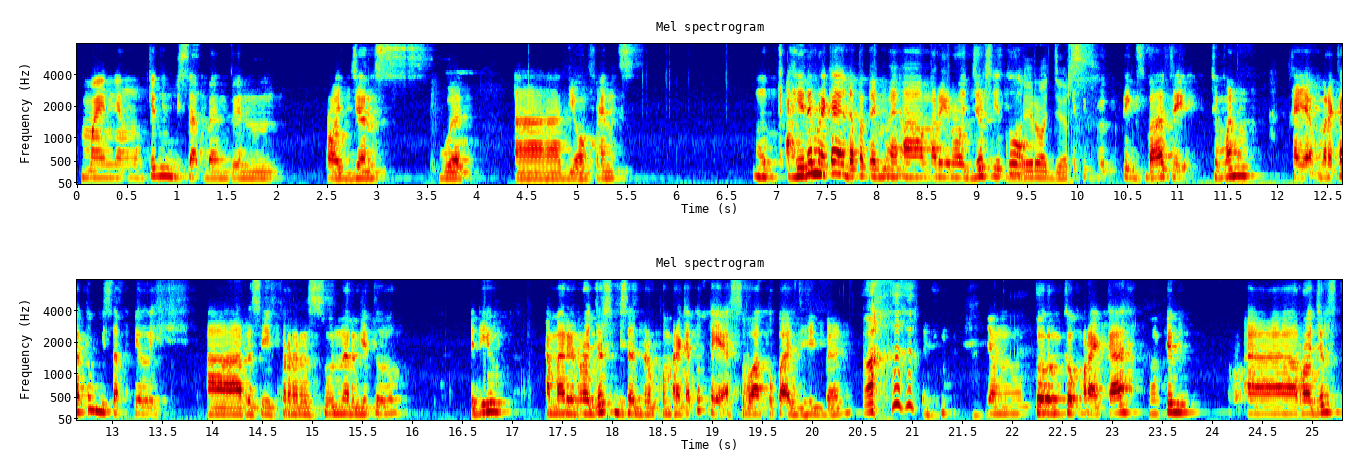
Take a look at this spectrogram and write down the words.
pemain yang mungkin bisa bantuin Rodgers buat uh, di offense. Akhirnya mereka dapat uh, Rodgers itu Amari Rogers. itu good things banget sih. Cuman kayak mereka tuh bisa pilih uh, receiver sooner gitu. Jadi Amari Rogers bisa drop ke mereka tuh kayak suatu keajaiban yang turun ke mereka. Mungkin uh, Rogers,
